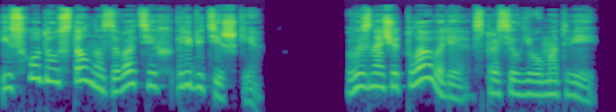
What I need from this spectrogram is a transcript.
и сходу стал называть их ребятишки. «Вы, значит, плавали?» — спросил его Матвей.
